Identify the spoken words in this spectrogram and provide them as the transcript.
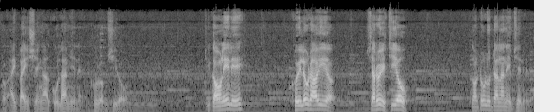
ဟိုအိုက်ပိုင်ရှင်ကကိုလာမြင်တယ်အခုတော့မရှိတော့ဘူးဒီကောင်လေးလေခွေလောက်ထားပြီးတော့ရှာတို့ကြည်အောင်တော့တိုးလို့တန်းလန်းနေဖြစ်နေတယ်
